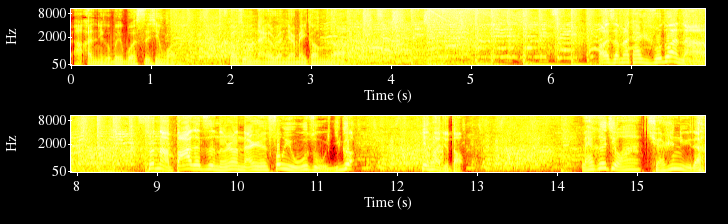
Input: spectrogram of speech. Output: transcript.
啊按那个微博私信我了，告诉我哪个软件没更，知道吧？好了，咱们来开始说段子啊，说哪八个字能让男人风雨无阻？一个电话就到。来喝酒啊！全是女的。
